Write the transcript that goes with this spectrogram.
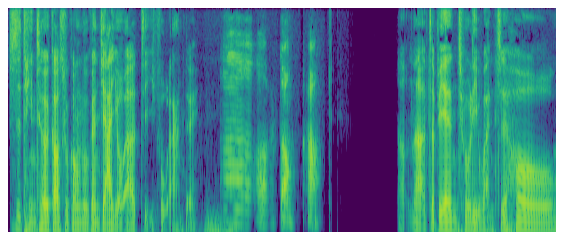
就是停车高速公路跟加油要自己付啦，对。哦哦，懂，好。好，那这边处理完之后，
